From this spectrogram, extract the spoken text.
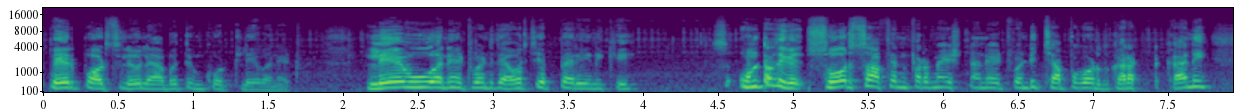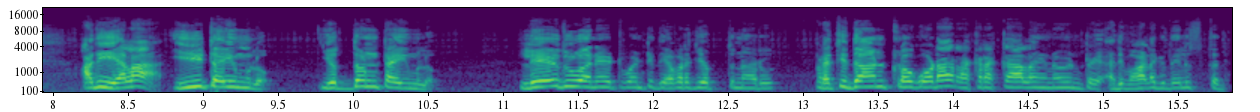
స్పేర్ పార్ట్స్ లేవు లేకపోతే ఇంకోటి లేవు అనేటువంటి లేవు అనేటువంటిది ఎవరు చెప్పారు ఈయనకి? ఉంటుంది. సోర్స్ ఆఫ్ ఇన్ఫర్మేషన్ అనేటువంటి చెప్పకూడదు. కరెక్ట్ కానీ అది ఎలా? ఈ టైంలో యుద్ధం టైంలో. లేదు అనేటువంటిది ఎవరు చెప్తున్నారు? ప్రతి దాంట్లో కూడా రకరకాలైనవి ఉంటాయి. అది వాళ్ళకి తెలుస్తుంది.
